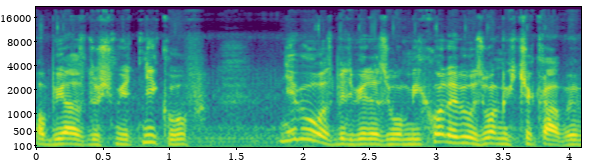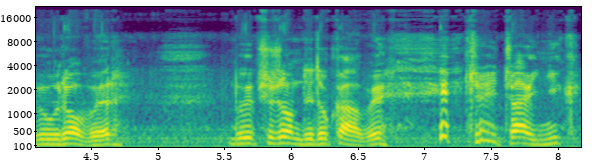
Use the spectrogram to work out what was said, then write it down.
objazdu śmietników. Nie było zbyt wiele złomików, ale był złomik ciekawy. Był rower, były przyrządy do kawy, czyli czajnik.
